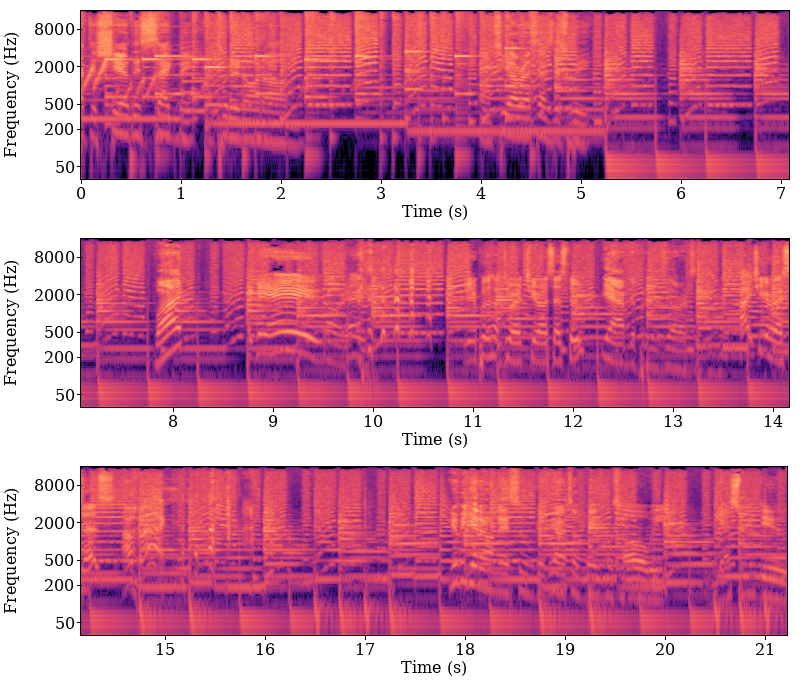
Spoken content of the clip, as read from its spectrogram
Have to share this segment and put it on um on TRSS this week. What? Hey, oh, hey. you gonna put this on to our TRSS too? Yeah, I have to put it in TRSS. Hi TRSS, I'm back. You'll be getting on there soon because we gotta talk baseball. soon. Oh, we yes we do.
